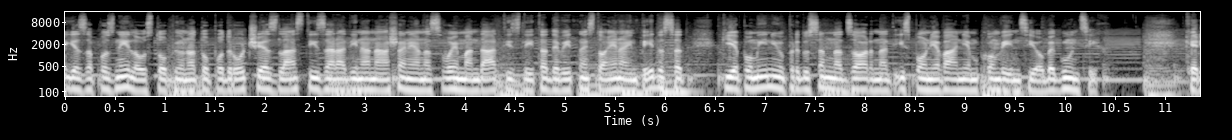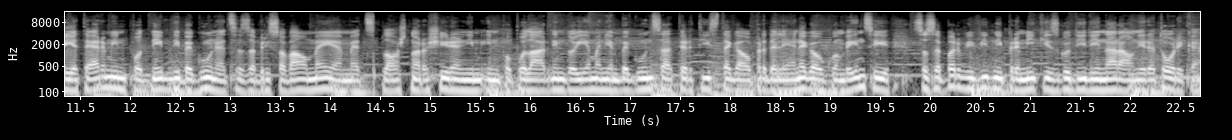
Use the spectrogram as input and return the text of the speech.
je zapoznelo vstopil na to področje zlasti zaradi nanašanja na svoj mandat iz leta 1951, ki je pomenil predvsem nadzor nad izpolnjevanjem konvencije o beguncih. Ker je termin podnebni begunec zabrisoval meje med splošno razširjenim in popularnim dojemanjem begunca ter tistega opredeljenega v konvenciji, so se prvi vidni premiki zgodili na ravni retorike.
